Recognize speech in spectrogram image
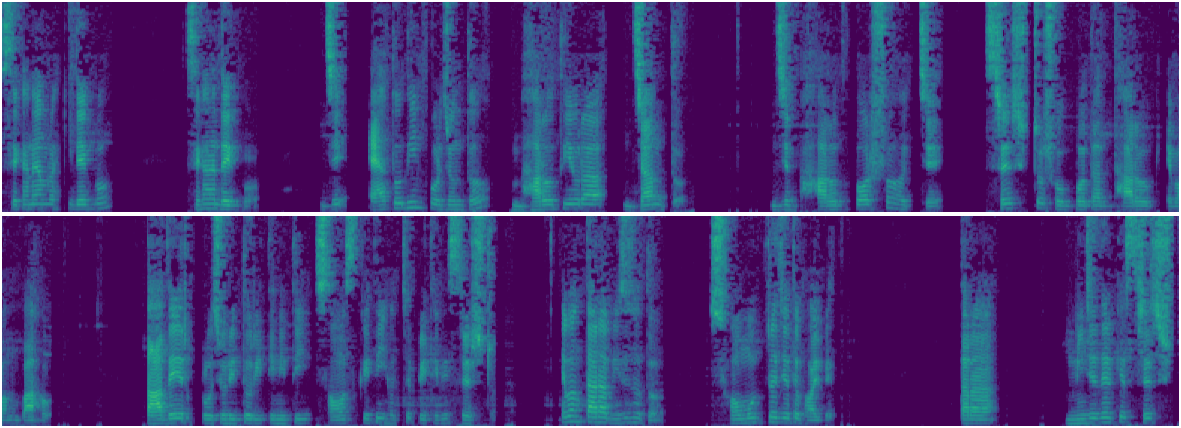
সেখানে আমরা কি দেখব? সেখানে দেখব যে এতদিন পর্যন্ত ভারতীয়রা জানত যে ভারতবর্ষ হচ্ছে শ্রেষ্ঠ সভ্যতার ধারক এবং বাহক। তাদের প্রচলিত রীতিনীতি, সংস্কৃতি হচ্ছে পৃথিবীর শ্রেষ্ঠ। এবং তারা বিশেষত সমুদ্রে যেতে ভয় পেত। তারা নিজেদেরকে শ্রেষ্ঠ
